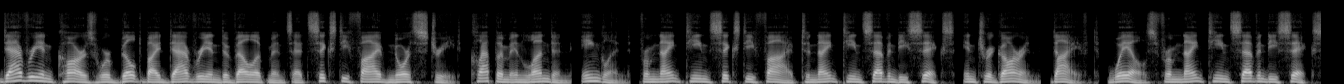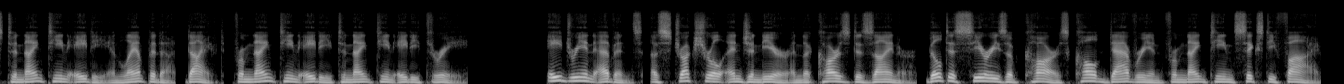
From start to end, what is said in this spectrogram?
Davrian cars were built by Davrian Developments at 65 North Street, Clapham in London, England, from 1965 to 1976, in Tregaron, Dyfed, Wales from 1976 to 1980 and Lampeter, Dyfed, from 1980 to 1983. Adrian Evans, a structural engineer and the car's designer, built a series of cars called Davrian from 1965,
